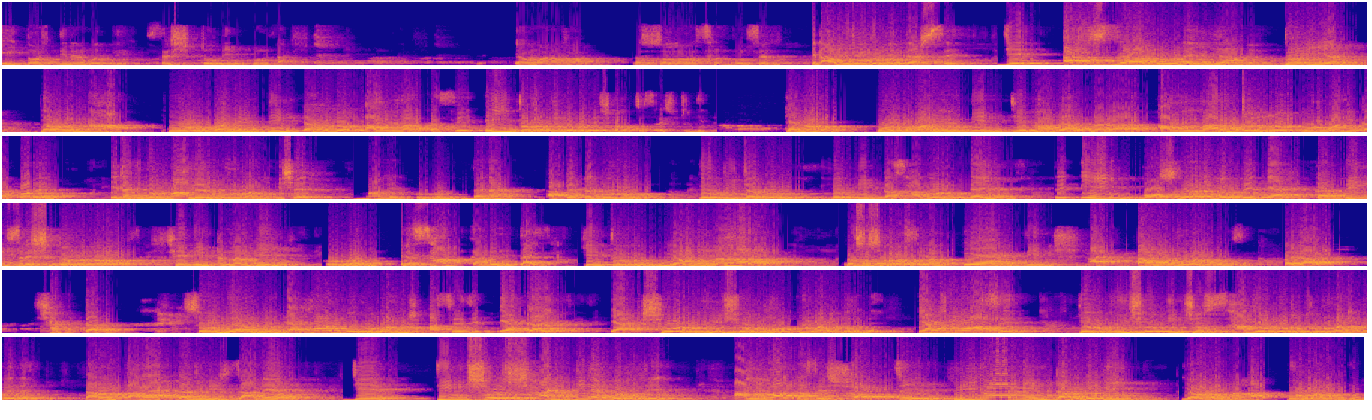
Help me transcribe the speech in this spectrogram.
এই দশ দিনের মধ্যে শ্রেষ্ঠ দিন কোনটা? আরাফা ওয়াসাল্লাম বলছেন, এটা আবু মধ্যে আসছে যে কুরবানির দিনটা হলো আল্লাহর কাছে এই দশ দিনের মধ্যে সবচেয়ে শ্রেষ্ঠ দিন। কেন? কুরবানির দিন যেভাবে আপনারা আল্লাহর জন্য কুরবানিটা করেন, এটা কিন্তু মালের কুরবানি, কিসের? মালের কুরবানি, তাই না? আপনি একটা গরু, কেউ দুইটা গরু কেউ তিনটা ছাগল দেয়। তো এই বছরের মধ্যে একটা দিন শ্রেষ্ঠ হলো, সেই দিনটার নাম কি? কোরবানি। এটা তাই কিন্তু রসদাল্লাম একদিন কোরবানি করেছেন। কয়টা সৌদি আরবে এখনও বহু মানুষ আছে যে একাই একশো, দুইশো কোরবানি করে দেয়। এখনও আছে। কেউ দুইশো, তিনশো ছাগল পর্যন্ত কোরবানি করে দেয়। কারণ তারা একটা জিনিস জানে যে তিনশো ষাট দিনের মধ্যে আল্লাহর কাছে সবচেয়ে প্রিয় দিনটা হলো কি? কোরবানির দিন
